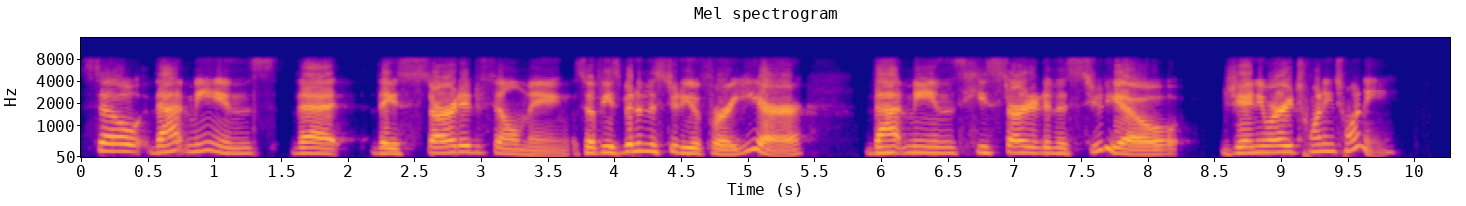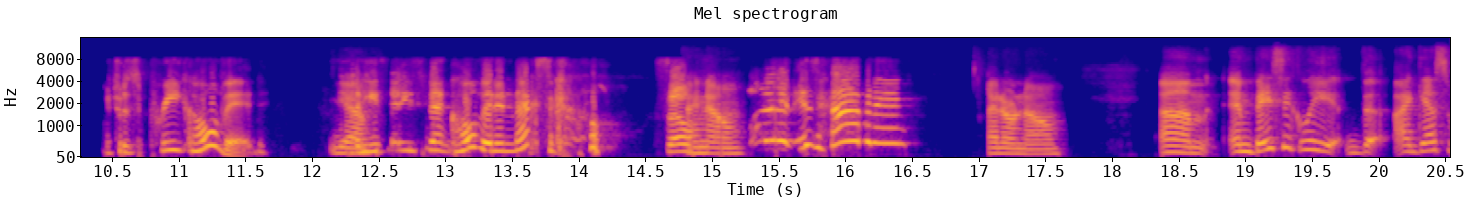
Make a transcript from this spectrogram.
So that means that they started filming. So if he's been in the studio for a year, that means he started in the studio January 2020, which was pre-COVID. Yeah. But he said he spent COVID in Mexico. so I know. what is happening? I don't know. Um, and basically, the I guess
